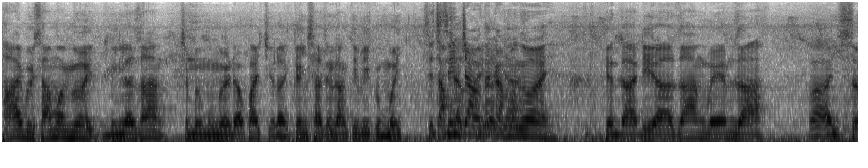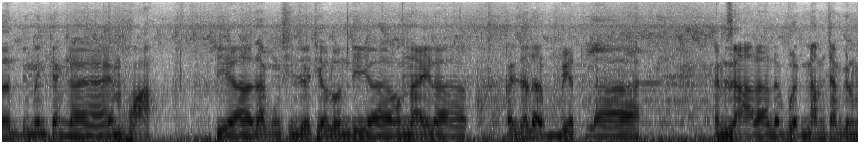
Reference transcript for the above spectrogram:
Hai buổi sáng mọi người, mình là Giang Chào mừng mọi người đã quay trở lại kênh Sa Trường Giang TV của mình xin Xin chào tất cả mọi người. Hiện tại thì à, Giang với em già và anh Sơn đứng bên cạnh là em Hòa. Thì à, Giang cũng xin giới thiệu luôn thì à, hôm nay là cái rất là đặc biệt là em già là đã vượt 500 km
